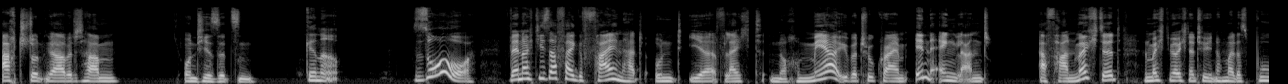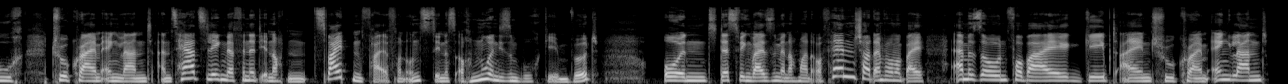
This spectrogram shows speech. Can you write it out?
acht Stunden gearbeitet haben und hier sitzen. Genau. So, wenn euch dieser Fall gefallen hat und ihr vielleicht noch mehr über True Crime in England erfahren möchtet, dann möchten wir euch natürlich nochmal das Buch True Crime England ans Herz legen. Da findet ihr noch einen zweiten Fall von uns, den es auch nur in diesem Buch geben wird. Und deswegen weisen wir nochmal darauf hin. Schaut einfach mal bei Amazon vorbei, gebt ein True Crime England.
